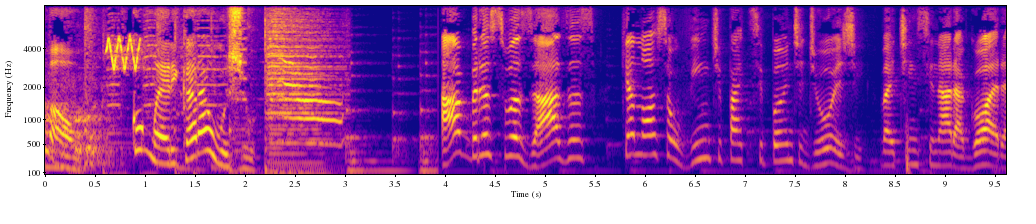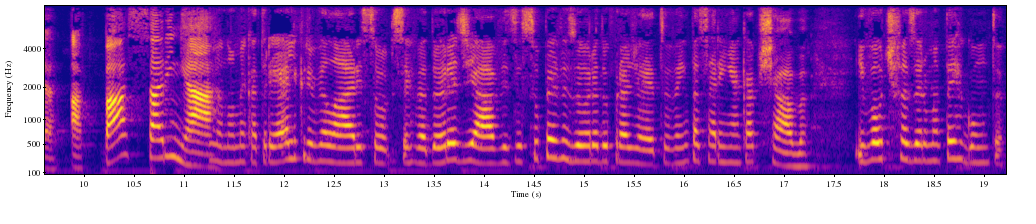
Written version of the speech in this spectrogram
Animal, com Eric Araújo. Abra suas asas, que a nossa ouvinte participante de hoje vai te ensinar agora a passarinhar. Meu nome é Catriele Crivellari, sou observadora de aves e supervisora do projeto Vem Passarinhar Capixaba. E vou te fazer uma pergunta.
